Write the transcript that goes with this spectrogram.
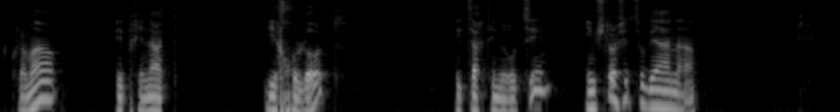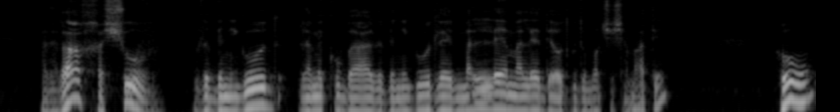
כלומר, מבחינת יכולות, ניצחתי מרוצים עם שלושת סוגי ההנאה. הדבר החשוב, ובניגוד למקובל ובניגוד למלא מלא דעות קדומות ששמעתי, הוא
